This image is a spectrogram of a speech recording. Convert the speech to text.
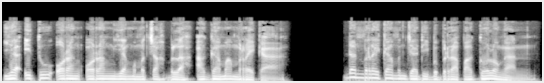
yaitu orang-orang yang memecah belah agama mereka, dan mereka menjadi beberapa golongan.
